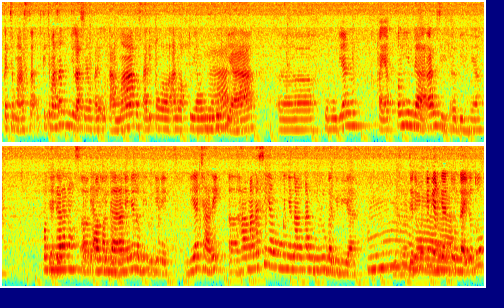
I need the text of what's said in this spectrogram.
kecemasan kecemasan jelas yang paling utama terus tadi pengelolaan waktu yang Iya. buruk ya Eh, kemudian apa ya penghindaran sih lebihnya Penghindaran Jadi, yang seperti eh, apa? penghindaran ini lebih begini dia cari eh, hal mana sih yang menyenangkan dulu bagi dia Hmm, gitu jadi iya, mungkin yang dia tunda itu tuh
